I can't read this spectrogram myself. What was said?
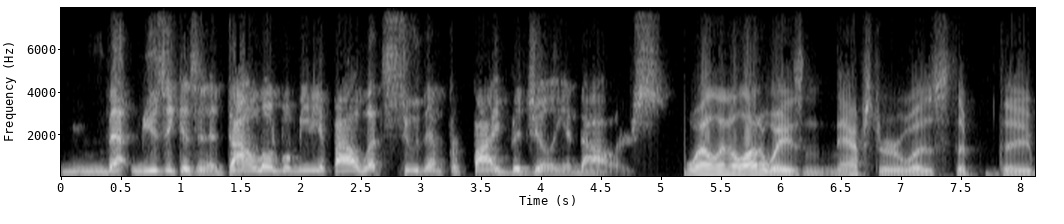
that music is in a downloadable media file. Let's sue them for five bajillion dollars. Well, in a lot of ways, Napster was the the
